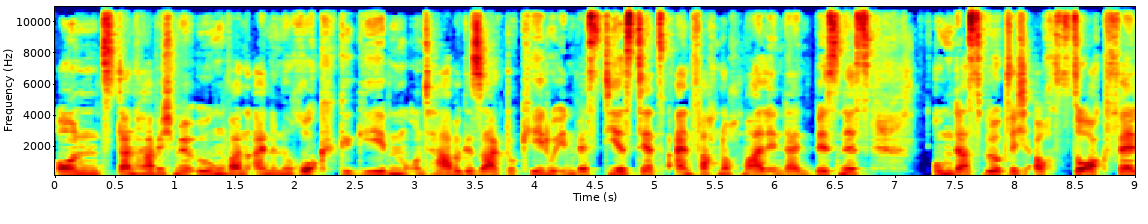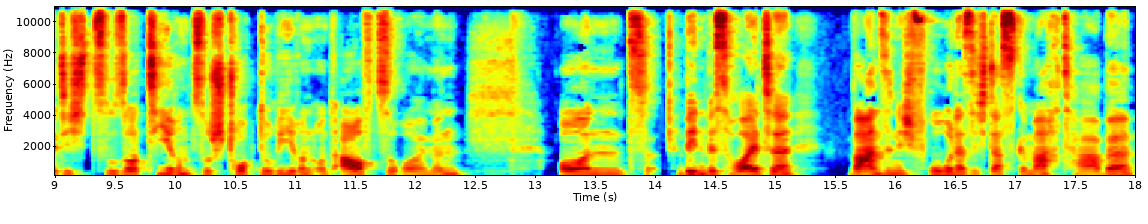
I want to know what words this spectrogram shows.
Und dann habe ich mir irgendwann einen Ruck gegeben und habe gesagt, okay, du investierst jetzt einfach nochmal in dein Business, um das wirklich auch sorgfältig zu sortieren, zu strukturieren und aufzuräumen. Und bin bis heute wahnsinnig froh, dass ich das gemacht habe,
